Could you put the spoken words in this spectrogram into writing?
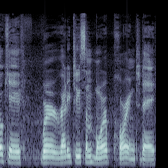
Okay, we're ready to do some more pouring today.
